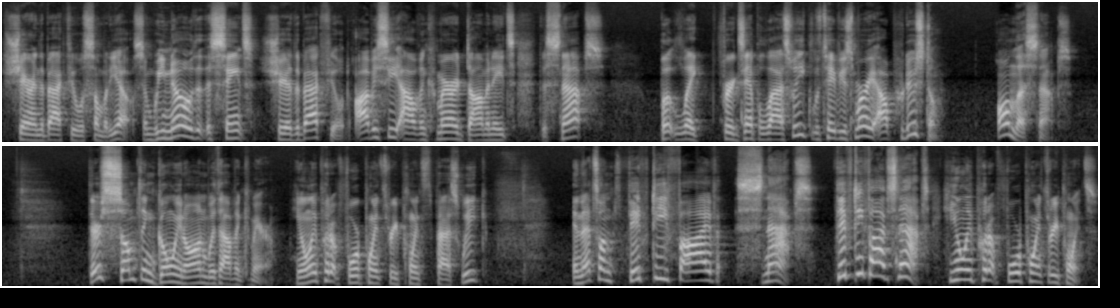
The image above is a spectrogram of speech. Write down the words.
sharing the backfield with somebody else. And we know that the Saints share the backfield. Obviously, Alvin Kamara dominates the snaps, but like, for example, last week, Latavius Murray outproduced him on less snaps. There's something going on with Alvin Kamara. He only put up 4.3 points the past week, and that's on 55 snaps. 55 snaps. He only put up 4.3 points.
